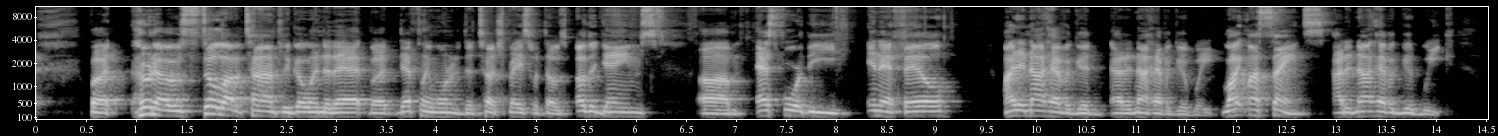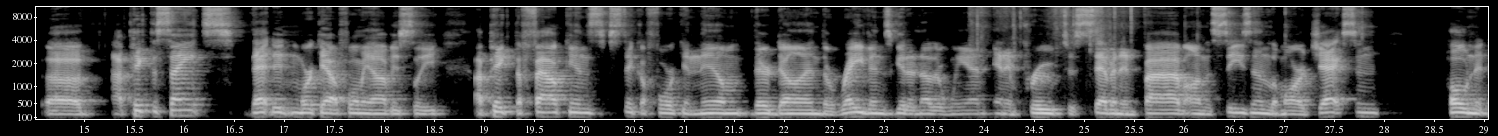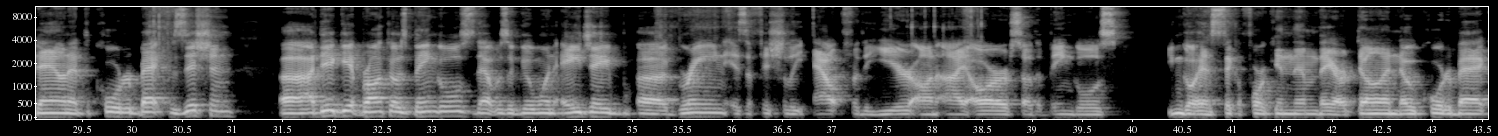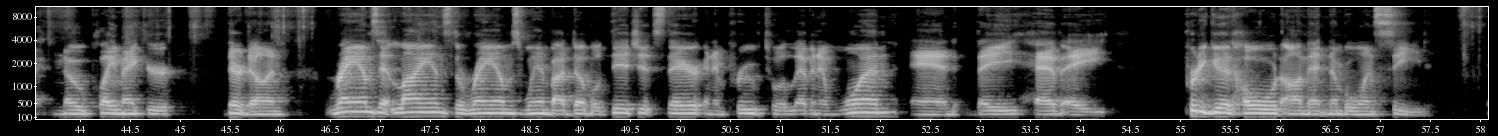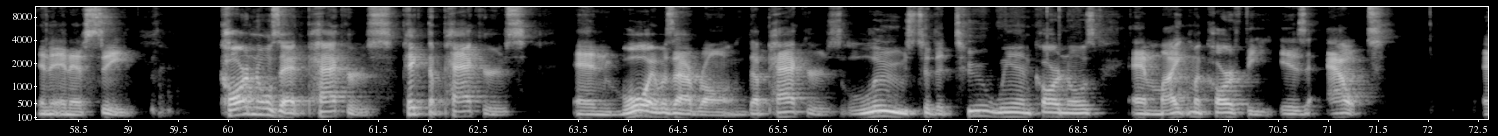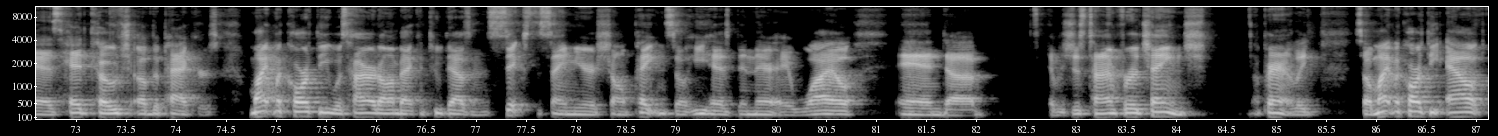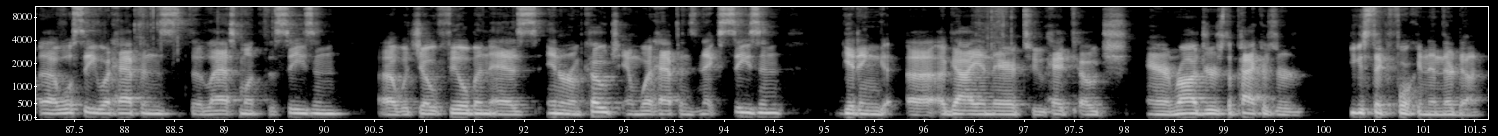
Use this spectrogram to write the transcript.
But who knows? Still a lot of time to go into that, but definitely wanted to touch base with those other games. Um, as for the NFL, I did not have a good. I did not have a good week. Like my Saints, I did not have a good week. Uh, I picked the Saints. That didn't work out for me. Obviously, I picked the Falcons. Stick a fork in them. They're done. The Ravens get another win and improve to seven and five on the season. Lamar Jackson holding it down at the quarterback position. Uh, I did get Broncos Bengals. That was a good one. AJ uh, Green is officially out for the year on IR. So the Bengals, you can go ahead and stick a fork in them. They are done. No quarterback, no playmaker. They're done. Rams at Lions. The Rams win by double digits there and improve to 11 and 1. And they have a pretty good hold on that number one seed in the NFC. Cardinals at Packers. Pick the Packers. And boy, was I wrong. The Packers lose to the two win Cardinals, and Mike McCarthy is out as head coach of the Packers. Mike McCarthy was hired on back in 2006, the same year as Sean Payton. So he has been there a while. And uh, it was just time for a change, apparently. So Mike McCarthy out. Uh, we'll see what happens the last month of the season uh, with Joe Philbin as interim coach, and what happens next season, getting uh, a guy in there to head coach Aaron Rodgers. The Packers are you can stick a fork in them; they're done.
